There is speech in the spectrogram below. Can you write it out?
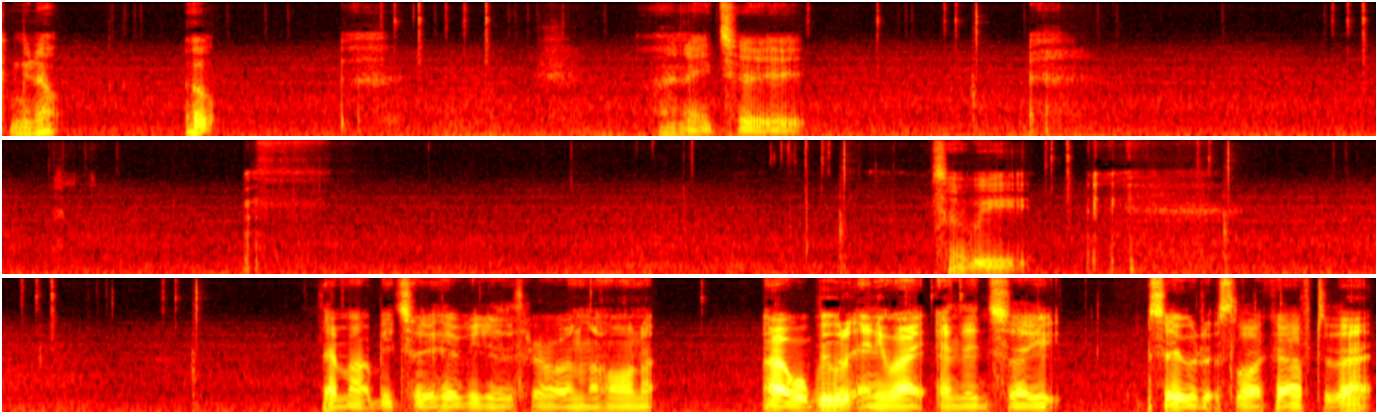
can we not? Oh, I need to. Uh, so we That might be too heavy to throw on the Hornet. Oh, we'll build it anyway and then see see what it's like after that.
